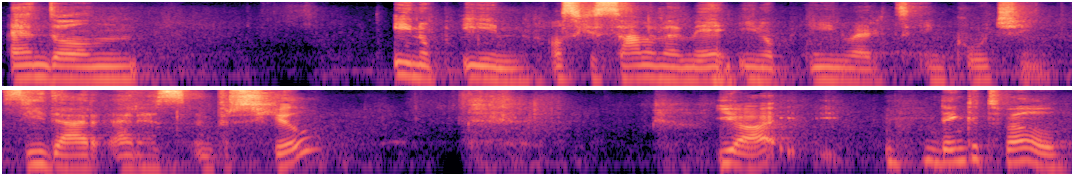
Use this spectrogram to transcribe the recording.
en dan één op één, als je samen met mij één op één werkt in coaching? Zie daar ergens een verschil? Ja, ik denk het wel.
